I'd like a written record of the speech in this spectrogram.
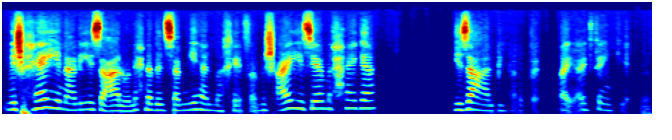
مش هاين عليه يزعله اللي إحنا بنسميها المخافة مش عايز يعمل حاجة يزعل بيها ربنا I, I think يعني.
